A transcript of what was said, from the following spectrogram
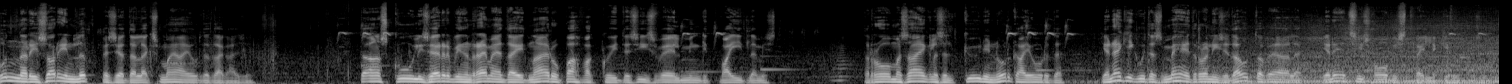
Gunnari sorin lõppes ja ta läks maja juurde tagasi. taas kuulis Ervin rämedaid naerupahvakuid ja siis veel mingit vaidlemist. ta roomas aeglaselt küüni nurga juurde ja nägi, kuidas mehed ronisid auto peale ja need siis hoovist välja kihutasid.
